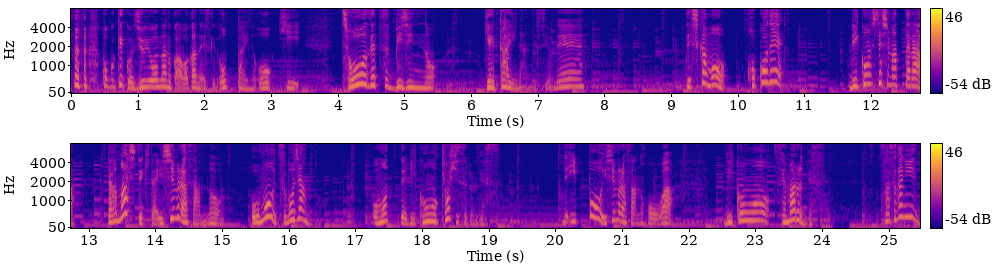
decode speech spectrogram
ここ結構重要なのかわかんないですけど、おっぱいの大きい、超絶美人の外科医なんですよね。で、しかも、ここで離婚してしまったら、騙してきた石村さんの思うツボじゃんと思って離婚を拒否するんです。で、一方、石村さんの方は、離婚を迫るんです。さすがに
